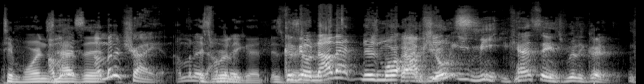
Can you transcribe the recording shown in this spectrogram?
Tim Hortons gonna, has it. I'm gonna try it. I'm gonna. It's I'm really gonna- good. Because yo, good. now that there's more Fam, options, you don't eat meat, you can't say it's really good. you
